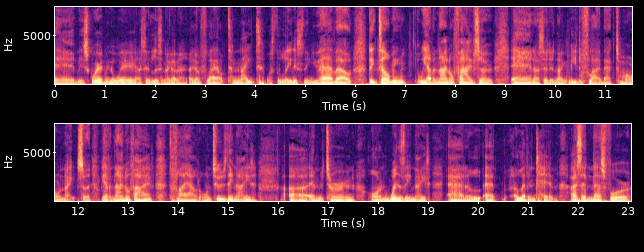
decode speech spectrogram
and they squared me away i said listen i gotta i gotta fly out tonight what's the latest thing you have out they tell me we have a 905 sir and i said and i need to fly back tomorrow night so we have a 905 to fly out on tuesday night uh, and return on Wednesday night at at eleven ten. I said, and that's for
